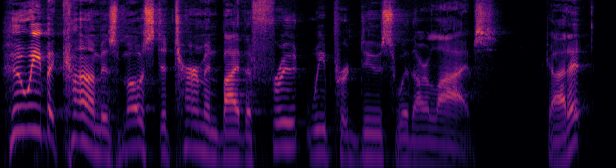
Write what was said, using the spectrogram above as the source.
Who we become is most determined by the fruit we produce with our lives. Got it?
